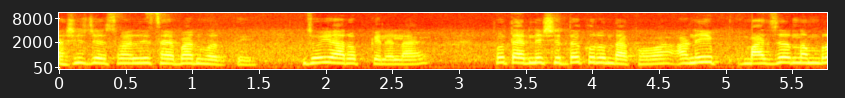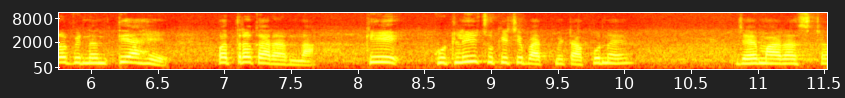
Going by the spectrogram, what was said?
आशिष जयस्वाली साहेबांवरती जोही आरोप केलेला आहे तो त्यांनी सिद्ध करून दाखवा आणि माझं नम्र विनंती आहे पत्रकारांना की कुठलीही चुकीची बातमी टाकू नये. जय महाराष्ट्र.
